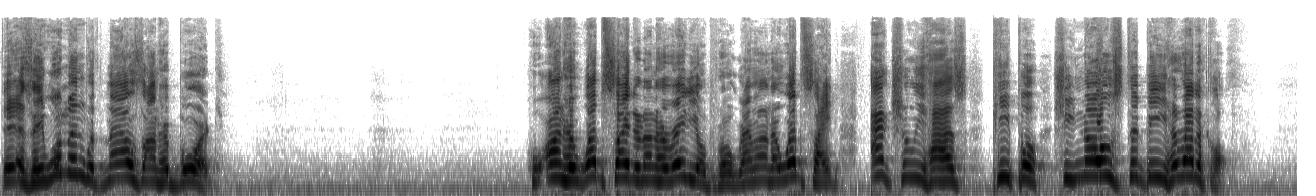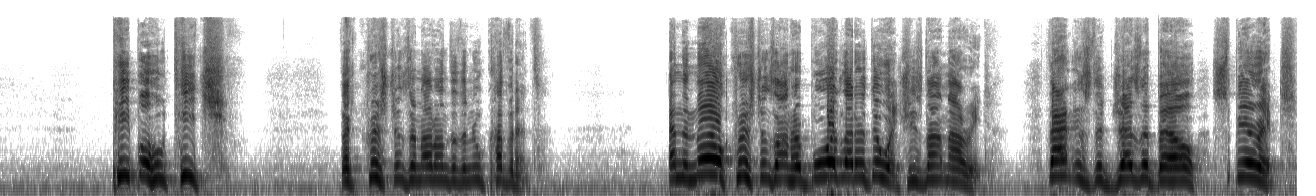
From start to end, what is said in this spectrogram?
There is a woman with mouths on her board who, on her website and on her radio program, and on her website, actually has people she knows to be heretical. people who teach that Christians are not under the new covenant. And the male Christians on her board let her do it. She's not married. That is the Jezebel spirit.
